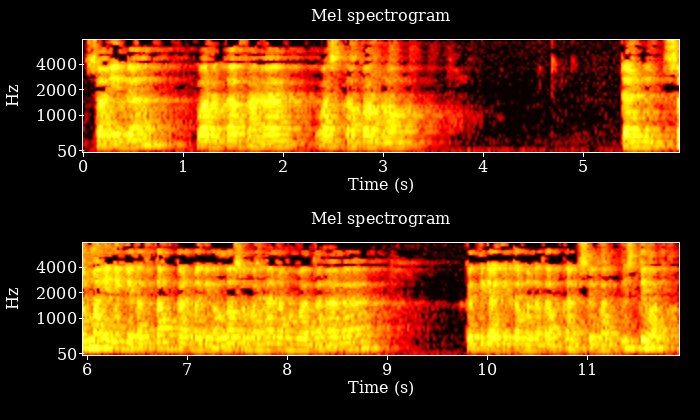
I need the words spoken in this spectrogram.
sa'ida wartafa'a wastaqarra dan semua ini kita tetapkan bagi Allah Subhanahu wa taala ketika kita menetapkan sifat istiwa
